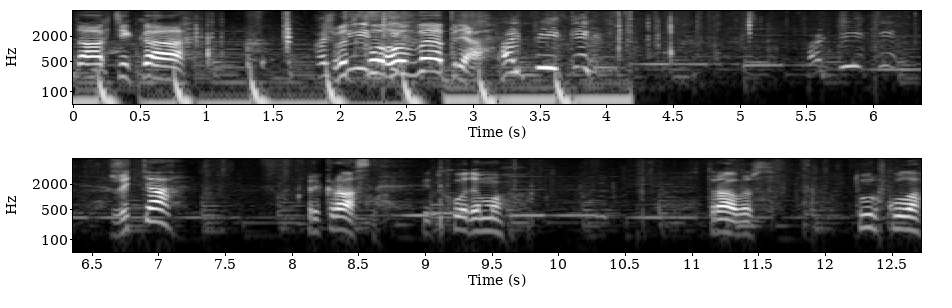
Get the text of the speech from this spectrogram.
Тактика швидкого вепря. Альпійських! Альпійських! Життя прекрасне. Підходимо траверс Туркула,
